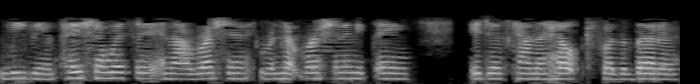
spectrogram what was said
me being patient with it and not rushing not rushing anything, it just kinda helped for the better.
